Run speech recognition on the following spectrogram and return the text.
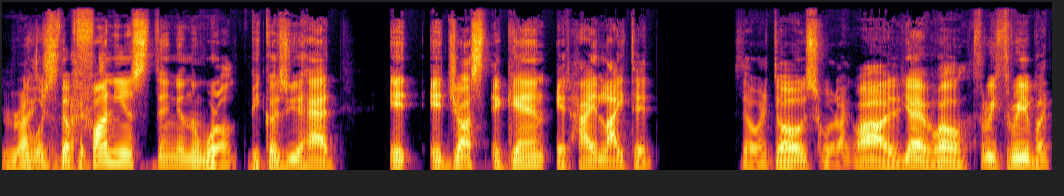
right, right it was the right. funniest thing in the world because you had it it just again it highlighted there were those who were like, "Wow, yeah, well, three three, but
